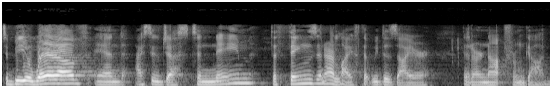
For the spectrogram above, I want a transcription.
to be aware of, and I suggest to name the things in our life that we desire that are not from God.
